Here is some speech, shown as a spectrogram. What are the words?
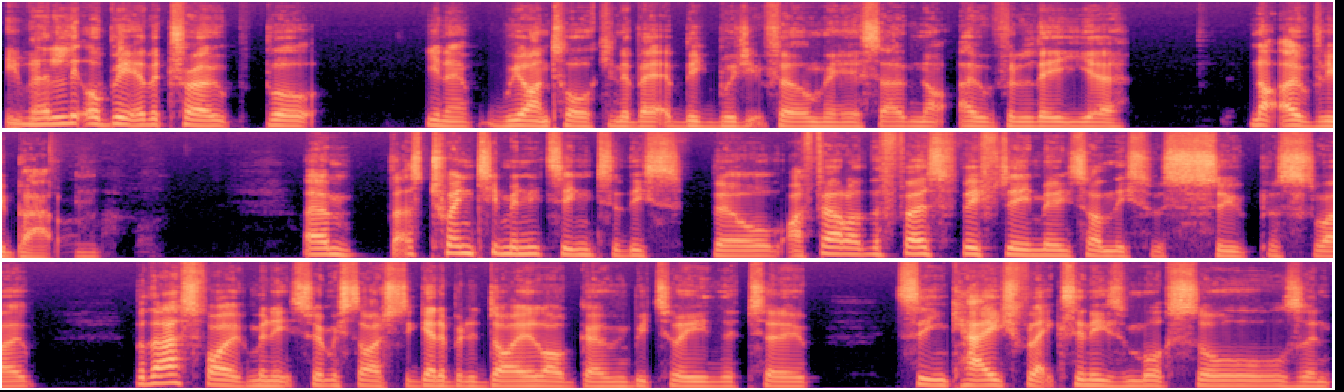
Even a little bit of a trope, but you know we aren't talking about a big budget film here, so not overly, uh, not overly bad. Um, that's twenty minutes into this film. I felt like the first fifteen minutes on this was super slow, but the last five minutes when we started to get a bit of dialogue going between the two, seeing Cage flexing his muscles and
